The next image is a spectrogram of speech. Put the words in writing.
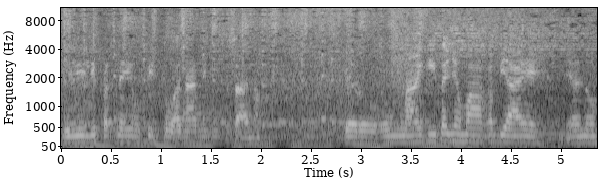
nililipat na yung pintuan namin dito sa ano. Pero kung makikita nyo mga kabiyahe, yan o.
